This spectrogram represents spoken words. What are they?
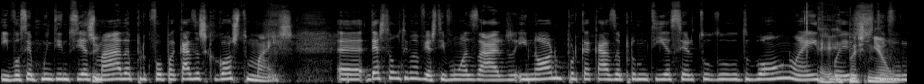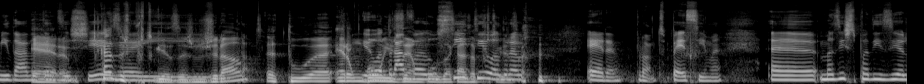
E vou sempre muito entusiasmada porque vou para casas que gosto mais. Ah, desta última vez tive um azar enorme porque a casa prometia ser tudo de bom, não é? E É, depois, tinham- tive umidade até era, dizer chega. Casas e- portuguesas, no geral, a tua era um Eu bom exemplo o da casa sítio, portuguesa. Era, pronto, péssima. Ah, mas isto para dizer,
